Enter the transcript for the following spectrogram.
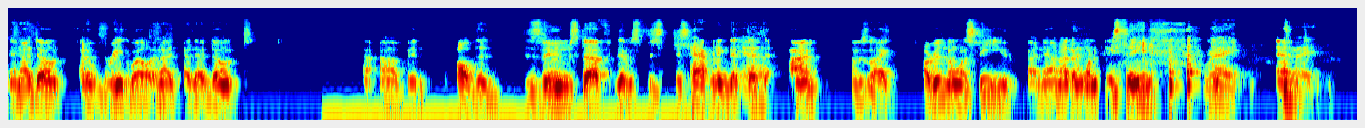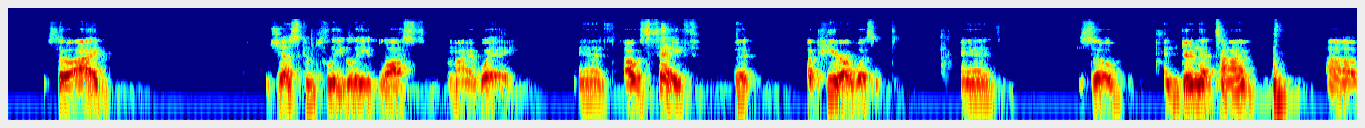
and I don't, I don't breathe well, and I, and I don't. Uh, all the Zoom stuff that was just, just happening at, yeah. at that time, I was like, I really don't want to see you right now, and I don't want to be seen. right. And right. so I just completely lost my way, and I was safe, but up here I wasn't, and so, and during that time, uh,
